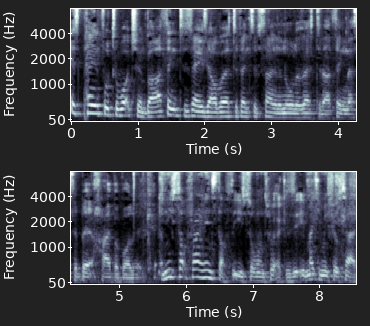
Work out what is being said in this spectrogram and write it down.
it's painful to watch him, but I think to say he's our worst defensive signing and all the rest of it, I think that's a bit hyperbolic. Can you stop throwing in stuff that you saw on Twitter? Because it's making me feel sad.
